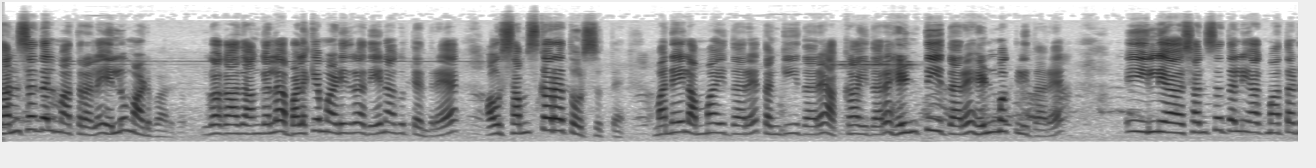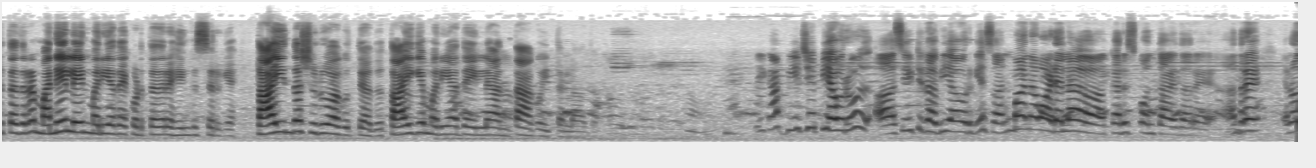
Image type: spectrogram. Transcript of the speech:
ಸಂಸದಲ್ಲಿ ಮಾತ್ರ ಅಲ್ಲ ಎಲ್ಲೂ ಮಾಡಬಾರ್ದು. ಇವಾಗ ಅದು ಹಂಗೆಲ್ಲ ಬಳಕೆ ಮಾಡಿದರೆ ಅದೇನಾಗುತ್ತೆ ಅಂದರೆ ಅವ್ರ ಸಂಸ್ಕಾರ ತೋರಿಸುತ್ತೆ. ಮನೇಲಿ ಅಮ್ಮ ಇದ್ದಾರೆ ತಂಗಿ ಇದ್ದಾರೆ ಅಕ್ಕ ಇದ್ದಾರೆ ಹೆಂಡತಿ ಇದ್ದಾರೆ ಹೆಣ್ಮಕ್ಳಿದ್ದಾರೆ ಈ ಇಲ್ಲಿ ಸಂಸತ್ತಲ್ಲಿ ಸಂಸದಲ್ಲಿ ಹಾಗೆ ಮಾತಾಡ್ತಾ ಇದ್ದಾರೆ ಮನೇಲಿ ಏನು ಮರ್ಯಾದೆ ಕೊಡ್ತಾ ಇದ್ದಾರೆ ಹೆಂಗಸರಿಗೆ? ತಾಯಿಯಿಂದ ಶುರು ಆಗುತ್ತೆ ಅದು. ತಾಯಿಗೆ ಮರ್ಯಾದೆ ಇಲ್ಲ ಅಂತ ಆಗೋಯ್ತಲ್ಲ ಅದು. ಈಗ ಬಿಜೆಪಿ ಅವರು ಸಿ ಟಿ ರವಿ ಅವ್ರಿಗೆ ಸನ್ಮಾನ ಮಾಡೆಲ್ಲ ಕರೆಸ್ಕೊತಾ ಇದ್ದಾರೆ. ಅಂದ್ರೆ ಏನೋ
